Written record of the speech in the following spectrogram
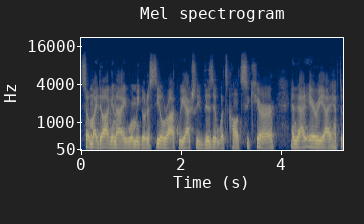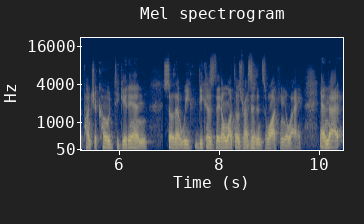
So my dog and I, when we go to Seal Rock, we actually visit what's called Secure. And that area, I have to punch a code to get in so that we, because they don't want those residents walking away. And that,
